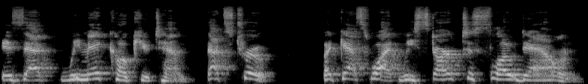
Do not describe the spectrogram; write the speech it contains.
is that we make CoQ10. That's true. But guess what? We start to slow down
